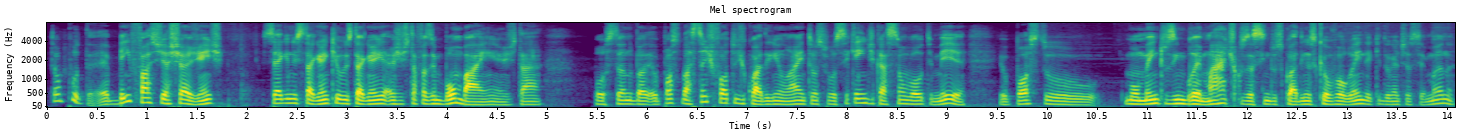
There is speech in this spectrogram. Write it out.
Então, puta, é bem fácil de achar a gente. Segue no Instagram, que o Instagram a gente tá fazendo bombar, hein? A gente tá postando. Eu posto bastante foto de quadrinho lá, então se você quer indicação volta e meia, eu posto momentos emblemáticos assim dos quadrinhos que eu vou lendo aqui durante a semana,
